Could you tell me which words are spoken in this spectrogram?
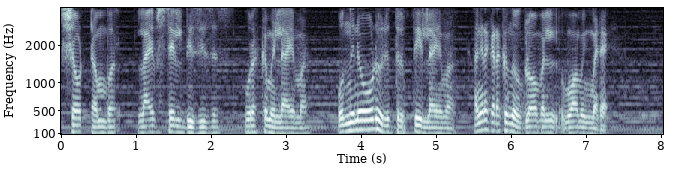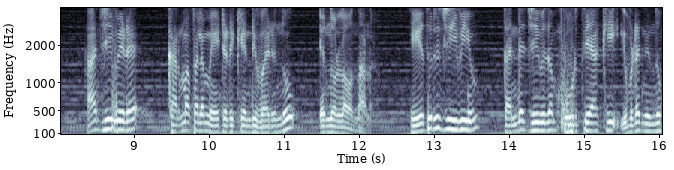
short temper lifestyle diseases ഉറക്കമില്ലായ്മ ഒന്നിനോടൊരു തൃപ്തിയില്ലായ്മ അങ്ങനെ കിടക്കുന്നു ഗ്ലോബൽ വാർമിംഗ് വരെ. ആ ജീവിയുടെ കർമ്മഫലം ഏറ്റെടുക്കേണ്ടി വരുന്നു എന്നുള്ള ഒന്നാണ്. ഏതൊരു ജീവിയും തന്റെ ജീവിതം പൂർത്തിയാക്കി ഇവിടെ നിന്നും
